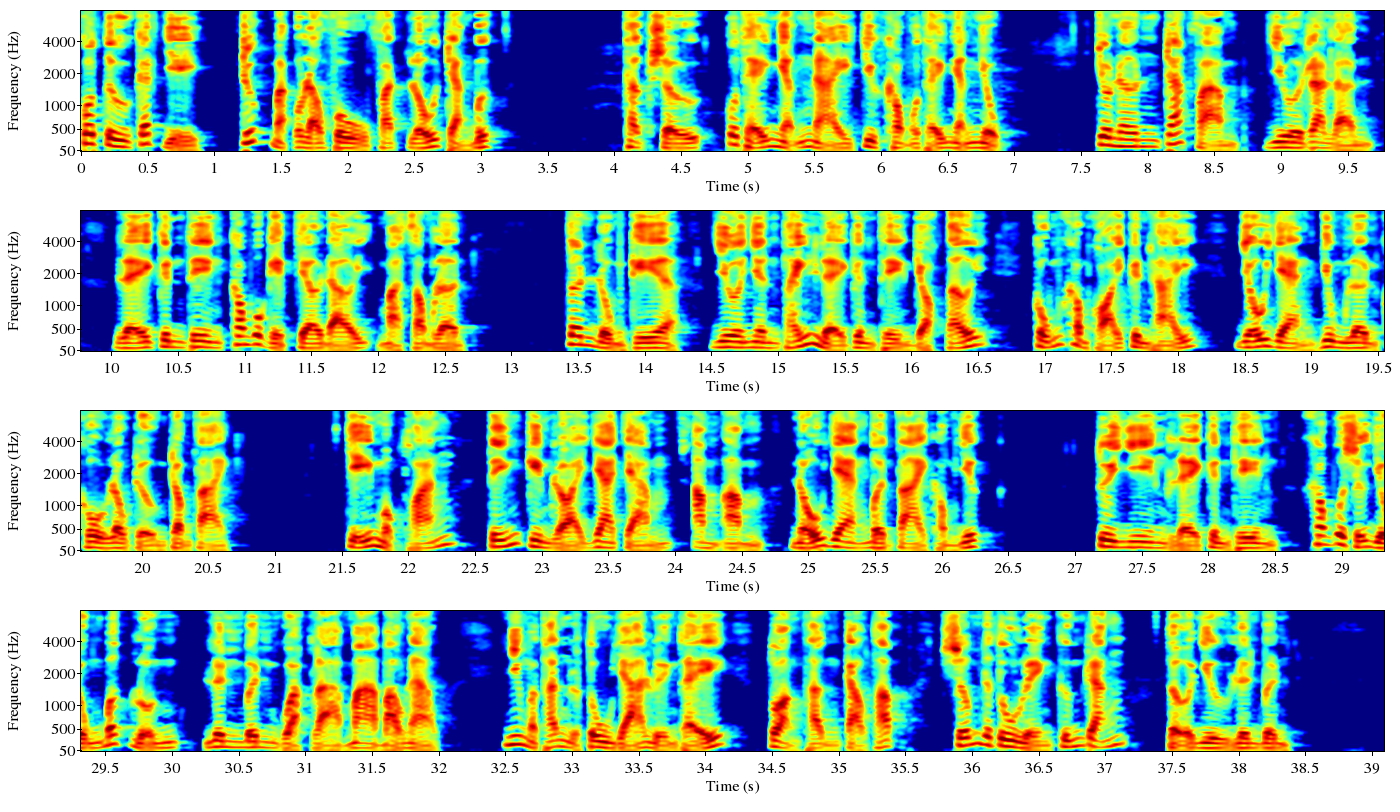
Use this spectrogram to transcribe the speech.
Có tư cách gì trước mặt của lão phu phạch lối trang bức. Thật sự có thể nhẫn nại chứ không có thể nhẫn nhục. Cho nên Trác Phàm vừa ra lệnh, Lệ Kinh Thiên không có kịp chờ đợi mà xông lên. Tên lùng kia vừa nhìn thấy Lệ Kinh Thiên giọt tới, cũng không khỏi kinh hãi, dỗ dàng dung lên khô lâu trượng trong tay. Chỉ một thoáng, tiếng kim loại va chạm, âm âm, nổ gian bên tai không dứt. Tuy nhiên Lệ Kinh Thiên không có sử dụng bất luận linh binh hoặc là ma bảo nào, nhưng mà thân là tu giả luyện thể, toàn thân cao thấp, sớm đã tu luyện cứng rắn, tựa như linh binh.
